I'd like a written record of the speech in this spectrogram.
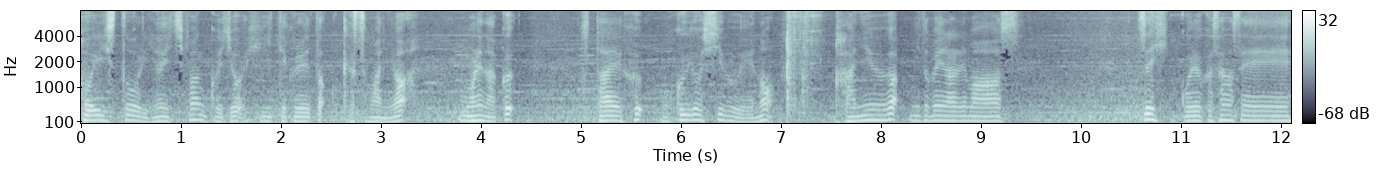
トイ・ストーリーの一番くじを引いてくれたお客様にはもれなくスタイフ木魚支部への加入が認められます。ぜひご利用ください。い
